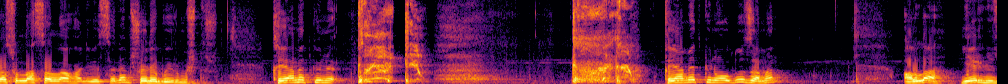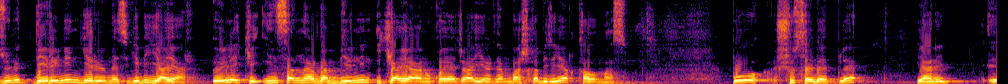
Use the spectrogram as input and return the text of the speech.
Resulullah sallallahu aleyhi ve sellem şöyle buyurmuştur. Kıyamet günü Kıyamet günü olduğu zaman Allah yeryüzünü derinin gerilmesi gibi yayar. Öyle ki insanlardan birinin iki ayağını koyacağı yerden başka bir yer kalmaz. Bu şu sebeple yani e,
